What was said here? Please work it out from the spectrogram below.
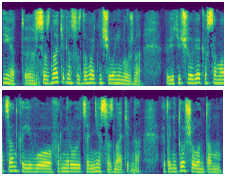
Нет, э, сознательно создавать ничего не нужно. Ведь у человека самооценка его формируется несознательно. Это не то, что он там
